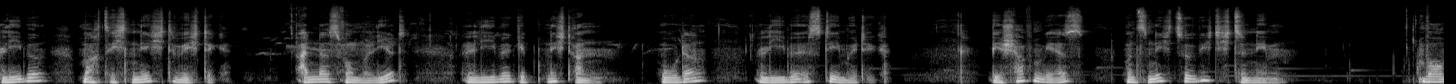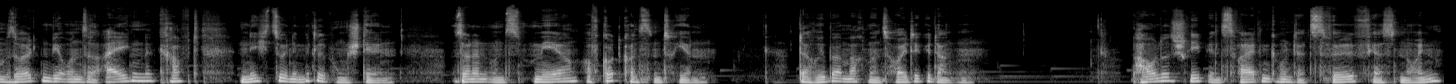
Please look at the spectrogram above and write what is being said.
Liebe macht sich nicht wichtig. Anders formuliert, Liebe gibt nicht an. Oder Liebe ist demütig. Wie schaffen wir es, uns nicht so wichtig zu nehmen? Warum sollten wir unsere eigene Kraft nicht so in den Mittelpunkt stellen, sondern uns mehr auf Gott konzentrieren? Darüber machen wir uns heute Gedanken. Paulus schrieb in 2. Korinther 12, Vers 9,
